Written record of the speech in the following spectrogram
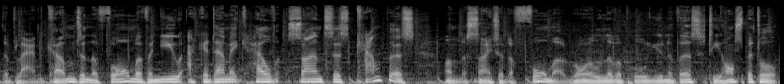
The plan comes in the form of a new academic health sciences campus on the site of the former Royal Liverpool University Hospital.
